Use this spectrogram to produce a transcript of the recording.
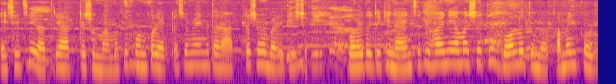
এসেছে রাত্রে আটটার সময়। আমাকে ফোন করে একটার সময় এনে তারা আটটার সময় বাড়িতে এসেছে। বলো তো এটা কি নাইন সেভি হয়নি আমার সাথে? বলো তোমরা কমেন্ট করো।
